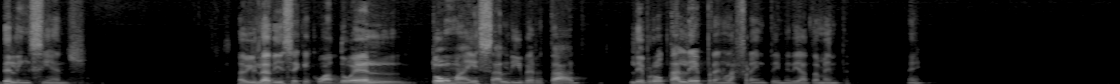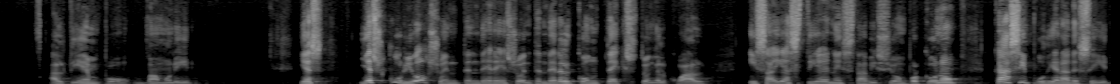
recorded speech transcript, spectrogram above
del incienso. La Biblia dice que cuando él toma esa libertad, le brota lepra en la frente inmediatamente. ¿eh? Al tiempo va a morir. Y es, y es curioso entender eso, entender el contexto en el cual Isaías tiene esta visión, porque uno casi pudiera decir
